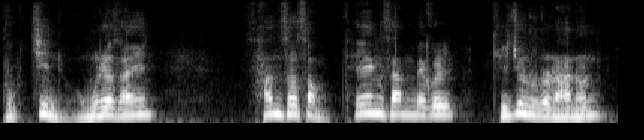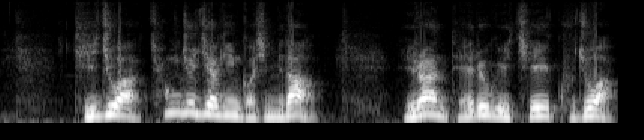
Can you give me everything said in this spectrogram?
북진 우물여사인 산서성 태행산맥을 기준으로 하는 기주와 청주 지역인 것입니다. 이러한 대륙 위치의 구조와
